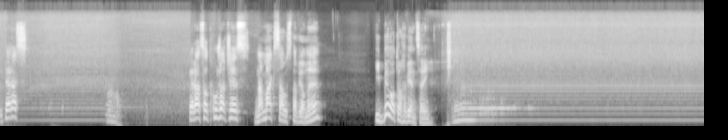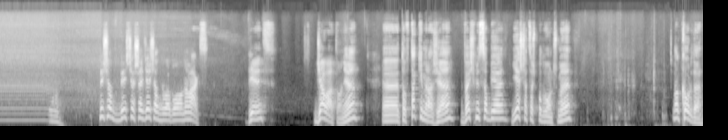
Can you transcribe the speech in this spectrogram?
I teraz. Teraz odkurzacz jest na maksa ustawiony. I było trochę więcej. Tysiąc dwieście sześćdziesiąt chyba było na maks. Więc działa to, nie? E, to w takim razie weźmy sobie jeszcze coś podłączmy. No kurde.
